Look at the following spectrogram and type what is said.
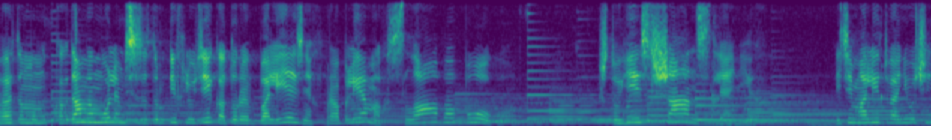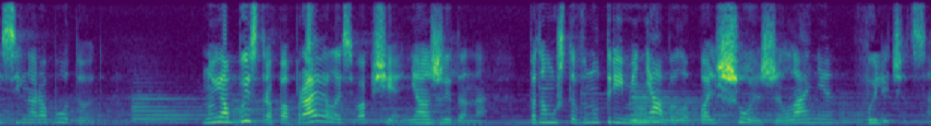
Поэтому, когда мы молимся за других людей, которые в болезнях, в проблемах, слава Богу, что есть шанс для них. Эти молитвы, они очень сильно работают. Но я быстро поправилась вообще, неожиданно, потому что внутри меня было большое желание вылечиться.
